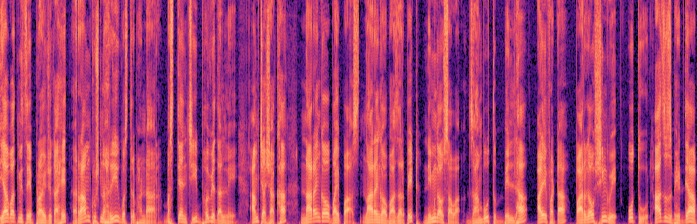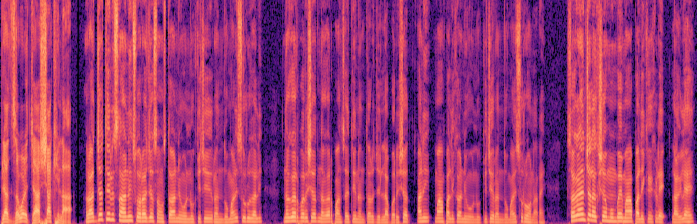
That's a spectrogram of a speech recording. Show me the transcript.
या बातमीचे प्रायोजक आहेत रामकृष्ण हरी वस्त्र भांडार बस्त्यांची भव्य दालने. आमच्या शाखा नारायणगाव बायपास नारायणगाव बाजारपेठ निमगाव सावा जांबूत बेल्हा आळेफाटा पारगाव शिंगवे ओतूर. आजच भेट द्या आपल्या जवळच्या शाखेला. राज्यातील स्थानिक स्वराज्य संस्था निवडणुकीची रणधुमाळी सुरू झाली. नगर परिषद नगरपंचायतीनंतर जिल्हा परिषद आणि महापालिका निवडणुकीची रणधुमाळी सुरू होणार आहे. सगळ्यांचे लक्ष मुंबई महापालिकेकडे लागले आहे.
